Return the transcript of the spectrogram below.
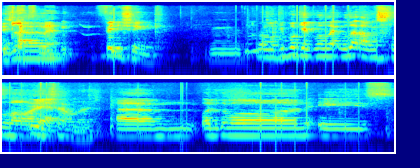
His left Um, knee. finishing. Mm, Well, we'll, give, we'll, give, we'll, let, we'll let that one slide, Yeah. shall we? Um, another one is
